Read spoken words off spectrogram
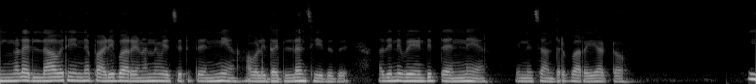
നിങ്ങളെല്ലാവരും എന്നെ പഴി പറയണമെന്ന് വെച്ചിട്ട് തന്നെയാണ് അവൾ ഇതെല്ലാം ചെയ്തത്. അതിന് വേണ്ടി തന്നെയാണ് എന്നെ ചന്ദ്ര പറയാട്ടോ. ഈ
